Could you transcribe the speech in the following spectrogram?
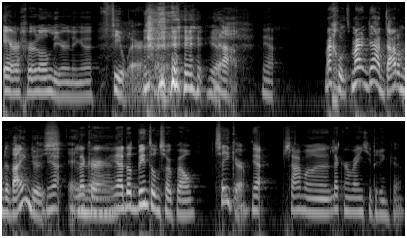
erger dan leerlingen. Veel erger. ja. Ja. Ja. Maar goed, maar ja, daarom de wijn dus. Ja, En, lekker. eh, ja, dat bindt ons ook wel. Zeker. Ja, samen een lekker een wijntje drinken.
